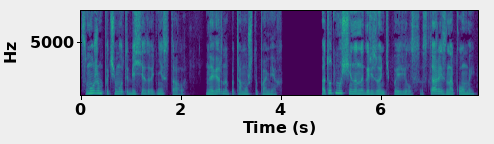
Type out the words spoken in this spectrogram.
С мужем почему-то беседовать не стала. Наверное, потому что помеха. А тут мужчина на горизонте появился, старый знакомый,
